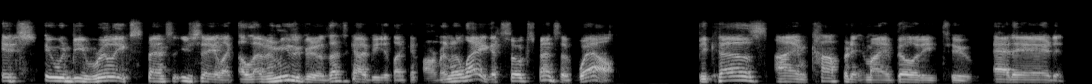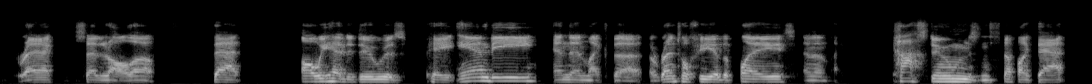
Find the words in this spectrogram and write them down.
it's it would be really expensive. You say like 11 music videos. That's got to be like an arm and a leg. It's so expensive. Well, because I am confident in my ability to edit and direct and set it all up, that all we had to do was pay Andy and then like the, the rental fee of the place and then like costumes and stuff like that.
